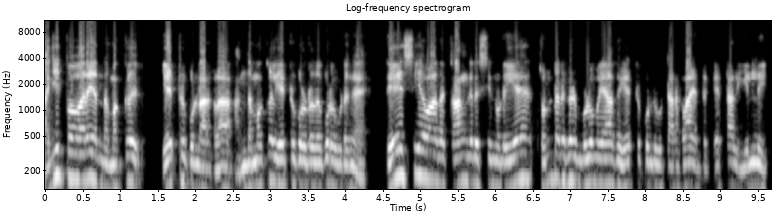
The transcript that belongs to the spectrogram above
அஜித் பவாரை அந்த மக்கள் ஏற்றுக்கொண்டார்களா? அந்த மக்கள் ஏற்றுக்கொள்றதை கூட விடுங்க. தேசியவாத காங்கிரசினுடைய தொண்டர்கள் முழுமையாக ஏற்றுக்கொண்டு விட்டார்களா என்று கேட்டால் இல்லை.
